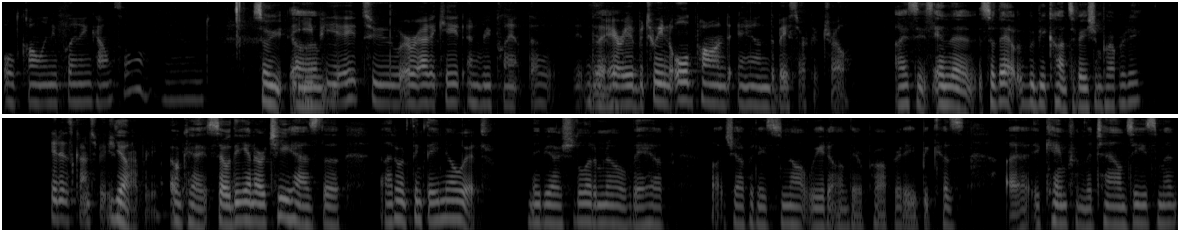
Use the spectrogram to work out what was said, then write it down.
Old Colony Planning Council and So, the um, EPA to eradicate and replant the, the Yeah. area between Old Pond and the Bay Circuit Trail. I see. And then, so that would be conservation property? It is conservation Yeah. property. Okay, so the NRT has the, I don't think they know it. Maybe I should let them know they have uh, Japanese knotweed on their property because uh, it came from the town's easement,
